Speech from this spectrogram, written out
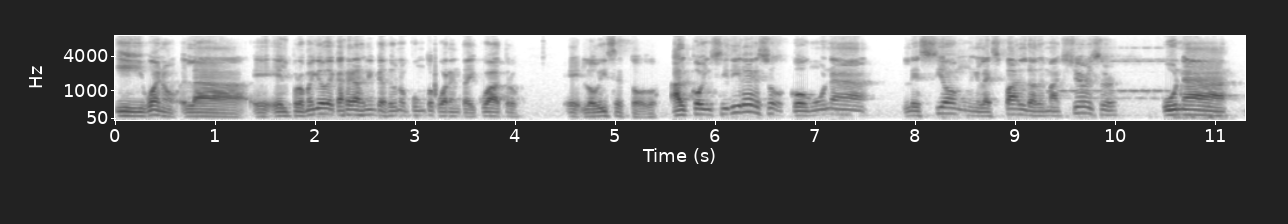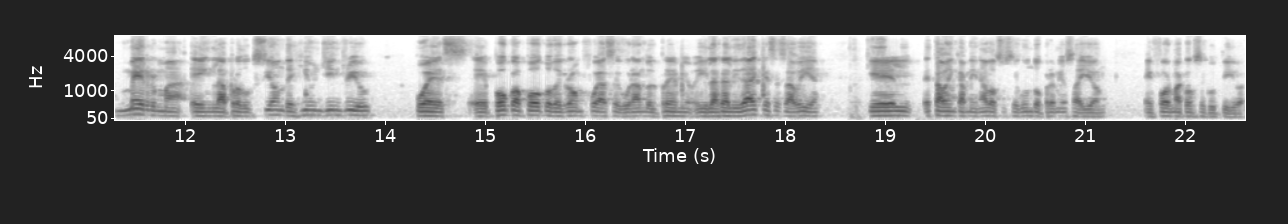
Y bueno, eh, el promedio de carreras limpias de 1.44 eh, lo dice todo. Al coincidir eso con una lesión en la espalda de Max Scherzer, una merma en la producción de Hyun Jin Ryu, pues eh, poco a poco de Grom fue asegurando el premio y la realidad es que se sabía que él estaba encaminado a su segundo premio Sayón en forma consecutiva.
